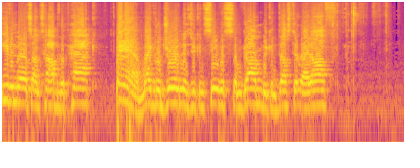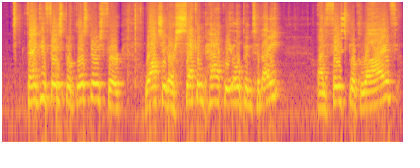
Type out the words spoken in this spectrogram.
even though it's on top of the pack, bam, Michael Jordan, as you can see with some gum, we can dust it right off. Thank you, Facebook listeners, for watching our second pack we opened tonight on Facebook Live.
